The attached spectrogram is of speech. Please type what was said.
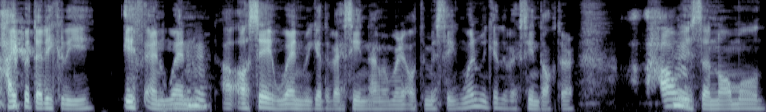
hypothetically, if and when mhm, I'll I'll say when we get the vaccine, I'm very optimistic. When we get the vaccine, doctor, how mhm. is the normal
